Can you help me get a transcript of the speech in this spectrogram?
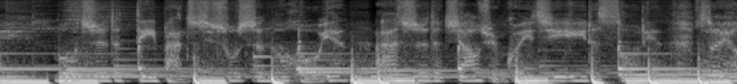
木质的地板，支起出生的火焰，暗示的胶卷，窥记忆的锁链，最后。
